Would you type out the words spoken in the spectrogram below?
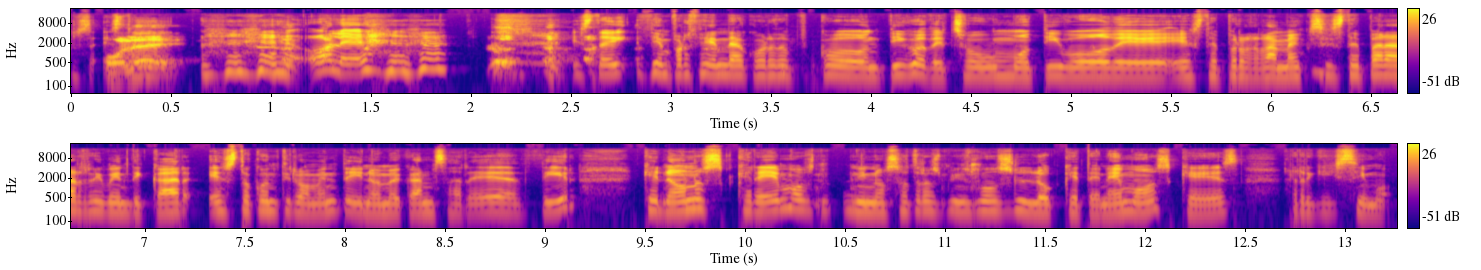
Pues ¡Olé! estoy- ¡Ole! Estoy 100% de acuerdo contigo. De hecho, un motivo de este programa existe para reivindicar esto continuamente y no me cansaré de decir que no nos creemos ni nosotros mismos lo que tenemos, que es riquísimo.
